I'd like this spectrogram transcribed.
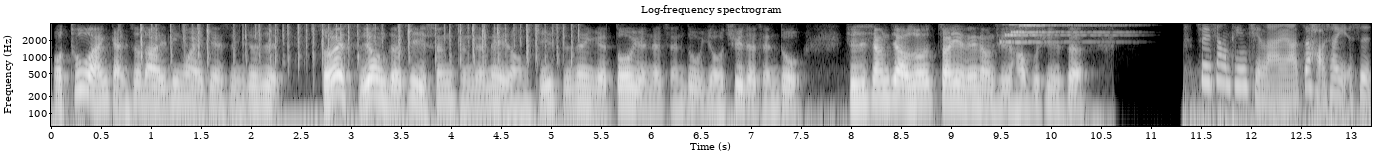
我突然感受到另外一件事情，就是。所谓使用者自己生成的内容，其实那个多元的程度、有趣的程度，其实相较说专业内容，其实毫不逊色。所以这样听起来啊，这好像也是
